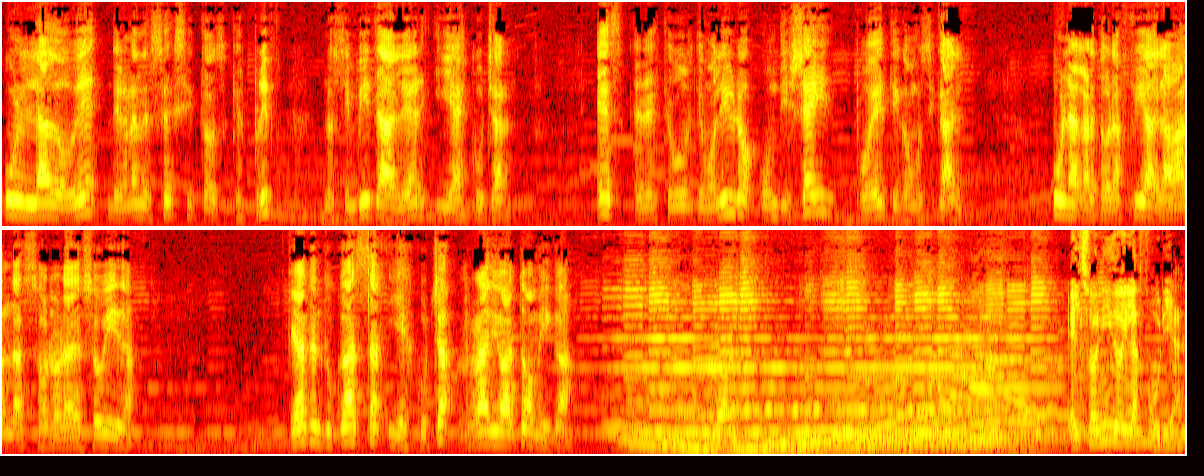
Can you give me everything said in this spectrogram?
Un lado B de grandes éxitos que Spriff nos invita a leer y a escuchar. Es en este último libro un DJ poético musical una cartografía de la banda sonora de su vida. Quédate en tu casa y escucha Radio Atómica. El sonido y la furia,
